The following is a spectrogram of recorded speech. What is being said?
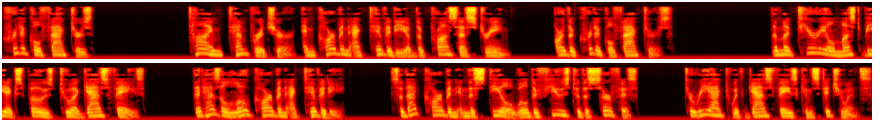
Critical factors Time, temperature, and carbon activity of the process stream are the critical factors. The material must be exposed to a gas phase that has a low carbon activity, so that carbon in the steel will diffuse to the surface to react with gas phase constituents.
